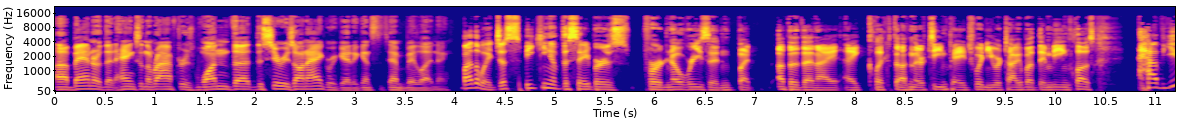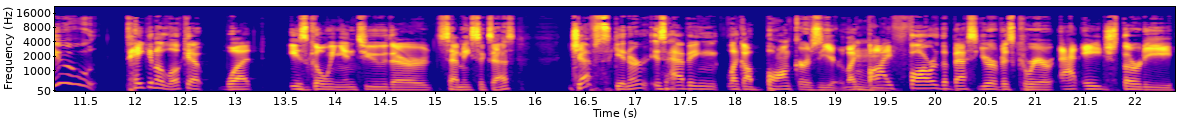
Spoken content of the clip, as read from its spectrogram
uh, banner that hangs in the rafters. Won the the series on aggregate against the Tampa Bay Lightning. By the way, just speaking of the Sabres for no reason, but other than I, I clicked on their team page when you were talking about them being close, have you taken a look at what is going into their semi success? Jeff Skinner is having like a bonkers year, like by far the best year of his career at age 30,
